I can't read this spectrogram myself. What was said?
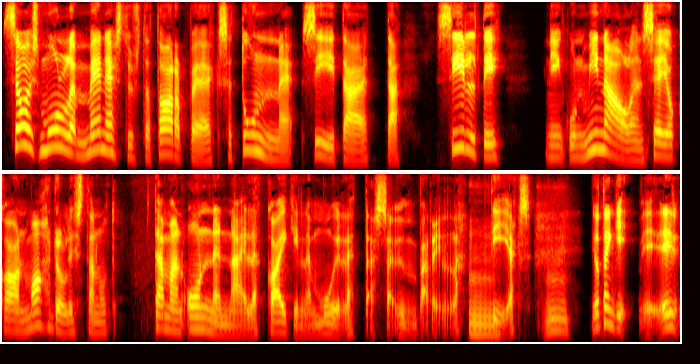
se olisi mulle menestystä tarpeeksi se tunne siitä, että silti niin kuin minä olen se, joka on mahdollistanut tämän onnen näille kaikille muille tässä ympärillä, mm. Tiiäks? Mm. Jotenkin, ei,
